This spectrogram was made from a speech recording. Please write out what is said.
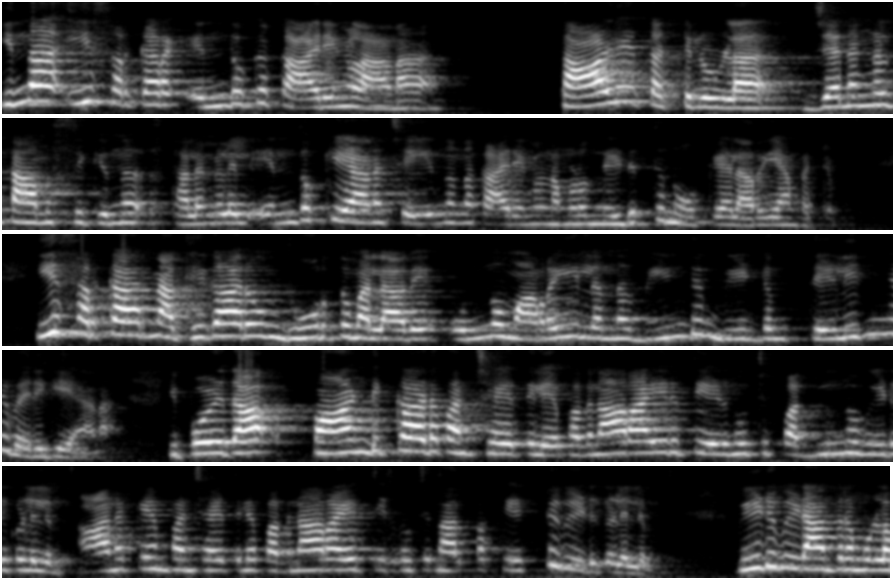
ഇന്ന് ഈ സർക്കാർ എന്തൊക്കെ കാര്യങ്ങളാണ് താഴെ തട്ടിലുള്ള ജനങ്ങൾ താമസിക്കുന്ന സ്ഥലങ്ങളിൽ എന്തൊക്കെയാണ് ചെയ്യുന്നെന്ന കാര്യങ്ങൾ നമ്മളൊന്ന് എടുത്തു നോക്കിയാൽ അറിയാൻ പറ്റും. ഈ സർക്കാരിന് അധികാരവും ധൂർത്തുമല്ലാതെ ഒന്നും അറിയില്ലെന്ന് വീണ്ടും വീണ്ടും തെളിഞ്ഞു വരികയാണ്. ഇപ്പോഴിതാ പാണ്ടിക്കാട് പഞ്ചായത്തിലെ പതിനാറായിരത്തി എഴുന്നൂറ്റി പതിനൊന്ന് വീടുകളിലും ആനക്കയം പഞ്ചായത്തിലെ പതിനാറായിരത്തി ഇരുന്നൂറ്റി നാൽപ്പത്തി എട്ട് വീടുകളിലും വീട് വീടാന്തരമുള്ള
